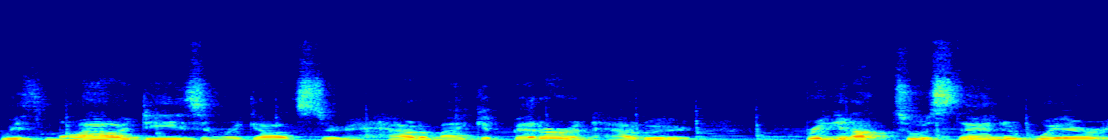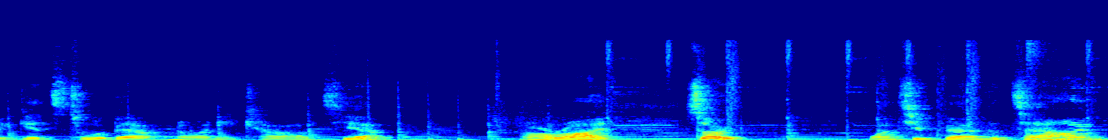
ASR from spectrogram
with my ideas in regards to how to make it better and how to bring it up to a standard where it gets to about 90 cards. Yeah? All right. So once you've found the time,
